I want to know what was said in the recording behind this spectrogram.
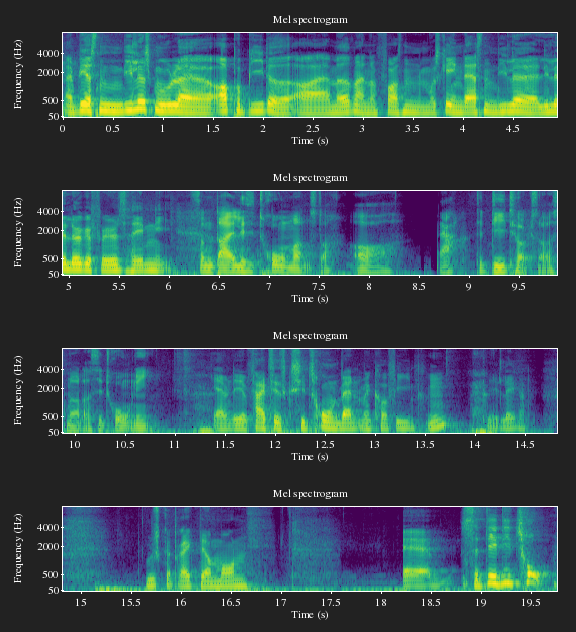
Man bliver sådan en lille smule øh, op på beatet og er med, man får sådan, måske endda sådan en lille, lille lykkefølelse indeni. Sådan en dejlig citronmonster. Og Ja. det detoxer også, når der er citron i. Jamen, det er faktisk citronvand med koffein. Mm. Det er lækkert. Husk at drikke det om morgenen. Øhm, så det er de to,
